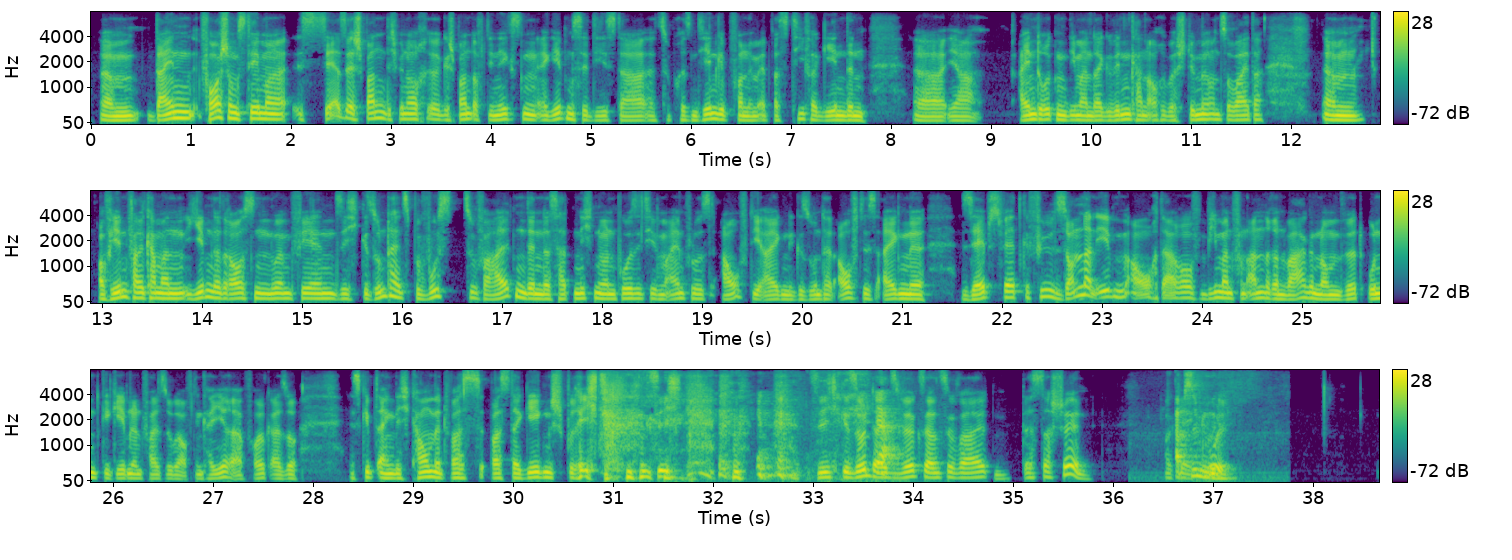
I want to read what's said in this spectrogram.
ähm, dein Forschungsthema ist sehr, sehr spannend. Ich bin auch äh, gespannt auf die nächsten Ergebnisse, die es da äh, zu präsentieren gibt von einem etwas tiefer gehenden ja, Eindrücken, die man da gewinnen kann, auch über Stimme und so weiter. Ähm, auf jeden Fall kann man jedem da draußen nur empfehlen, sich gesundheitsbewusst zu verhalten, denn das hat nicht nur einen positiven Einfluss auf die eigene Gesundheit, auf das eigene Selbstwertgefühl, sondern eben auch darauf, wie man von anderen wahrgenommen wird und gegebenenfalls sogar auf den Karriereerfolg. Also es gibt eigentlich kaum etwas, was dagegen spricht, sich, sich gesundheitswirksam ja. zu verhalten. Das ist doch schön. Okay, Absolut. Cool.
